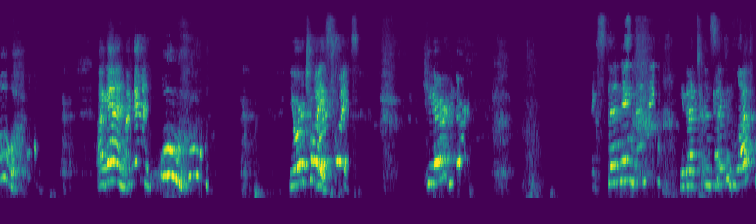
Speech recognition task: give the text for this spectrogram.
Ooh. Again. Again. Ooh. Your choice. Your choice. Here. Here. Extending. You got 10 seconds left.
